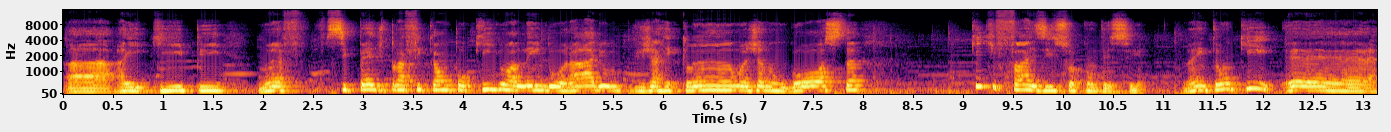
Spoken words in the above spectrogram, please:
à, à equipe, não é? Se pede para ficar um pouquinho além do horário, já reclama, já não gosta. O que, que faz isso acontecer? Né? Então, o que é,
